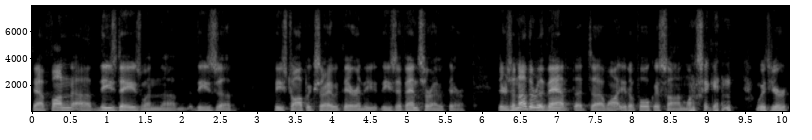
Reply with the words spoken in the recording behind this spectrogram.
to have fun uh, these days when um, these uh, these topics are out there and the, these events are out there. There's another event that uh, I want you to focus on once again with your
